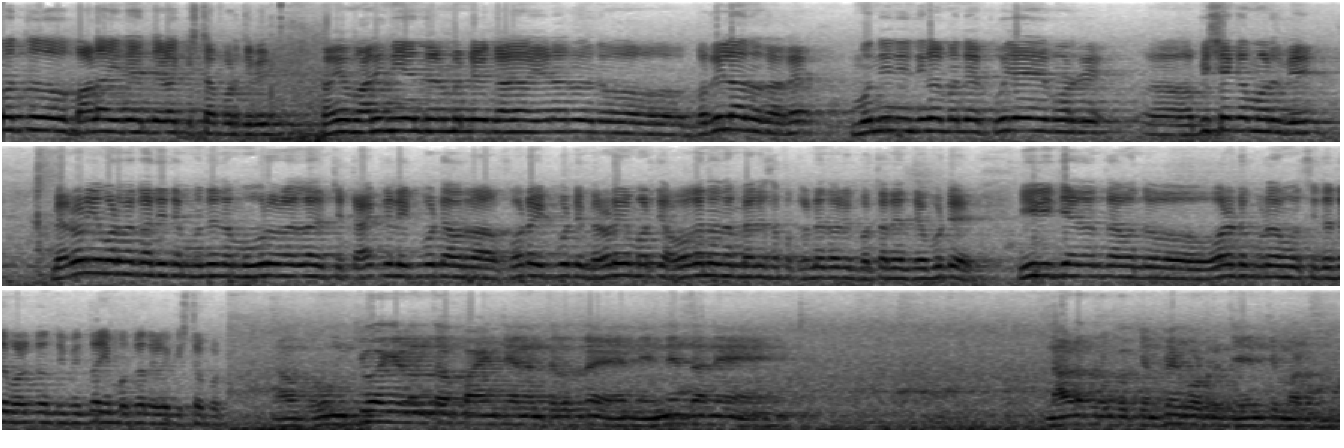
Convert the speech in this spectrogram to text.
ಇವತ್ತು ಭಾಳ ಇದೆ ಅಂತ ಹೇಳೋಕ್ಕೆ ಇಷ್ಟಪಡ್ತೀವಿ. ಹಾಗೆ ಮಾಲಿನ್ಯ ನಿಯಂತ್ರಣ ಮಂಡಳಿ ಏನಾದರೂ ಇದು ಬರಲಿಲ್ಲ ಅನ್ನೋದಾದರೆ, ಮುಂದಿನ ದಿನಗಳ ಮೊನ್ನೆ ಪೂಜೆ ಮಾಡಿದ್ವಿ ಅಭಿಷೇಕ ಮಾಡಿದ್ವಿ. ಮೆರವಣಿಗೆ ಮಾಡಬೇಕಾದಿತ್ತು ಮುಂದೆ ನಮ್ಮ ಊರುಗಳೆಲ್ಲ ಟ್ಯಾಕ್ಟಲ್ಲಿ ಇಟ್ಬಿಟ್ಟು ಅವರ ಫೋಟೋ ಇಟ್ಬಿಟ್ಟು ಮೆರವಣಿಗೆ ಮಾಡ್ತೀವಿ. ಅವಾಗ ನಮ್ಮ ಮೇಲೆ ಸ್ವಲ್ಪ ಕಣ್ಣದವ್ರಿಗೆ ಬರ್ತಾನೆ ಅಂತ ಹೇಳ್ಬಿಟ್ಟು ಈ ರೀತಿಯಾದಂಥ ಒಂದು ಹೋರಾಟ ಕೂಡ ಸಿದ್ಧತೆ ಮಾಡ್ಕೊತೀವಿ ಅಂತ ಈ ಮಕ್ಕಳು ಹೇಳಕ್ಕೆ ಇಷ್ಟಪಡ್ತೀನಿ. ನಾವು ಬಹು ಮುಖ್ಯವಾಗಿ ಹೇಳುವಂಥ ಪಾಯಿಂಟ್ ಏನಂತ ಹೇಳಿದ್ರೆ, ನಿನ್ನೆ ತಾನೇ ನಾಡಪ್ರಭು ಕೆಂಪೇಗೌಡರ ಜಯಂತಿ ಮಾಡಿದ್ರು.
